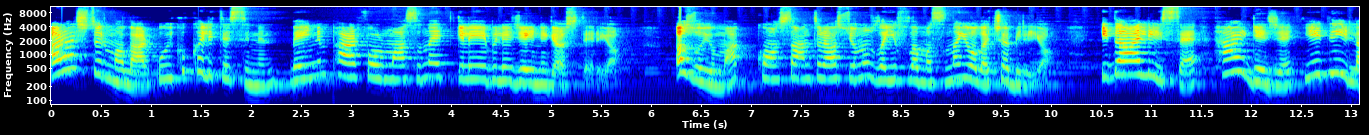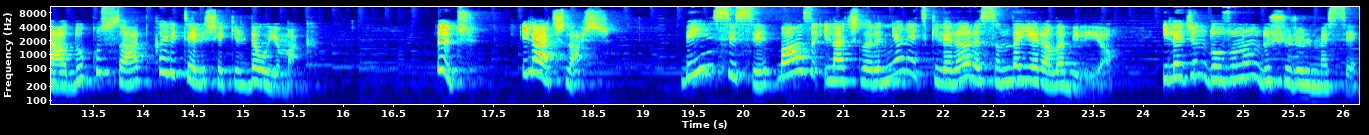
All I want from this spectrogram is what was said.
Araştırmalar uyku kalitesinin beynin performansını etkileyebileceğini gösteriyor. Az uyumak konsantrasyonun zayıflamasına yol açabiliyor. İdeali ise her gece 7 ila 9 saat kaliteli şekilde uyumak. 3. İlaçlar Beyin sisi bazı ilaçların yan etkileri arasında yer alabiliyor. İlacın dozunun düşürülmesi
